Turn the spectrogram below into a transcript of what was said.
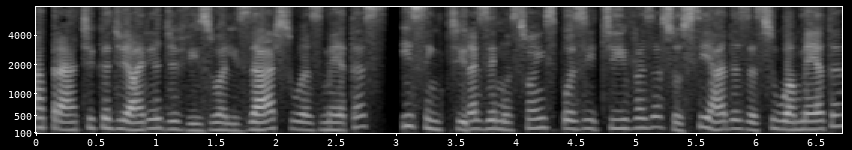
A prática diária de visualizar suas metas e sentir as emoções positivas associadas à sua meta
